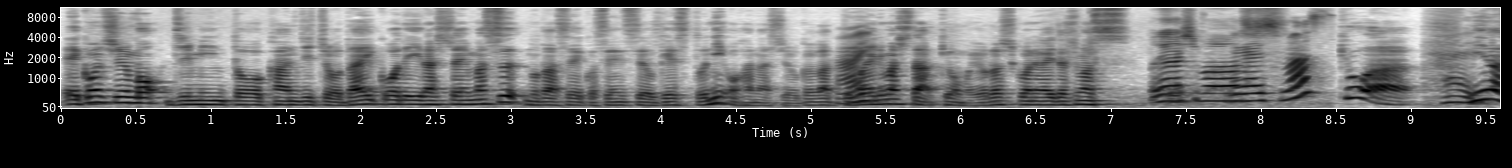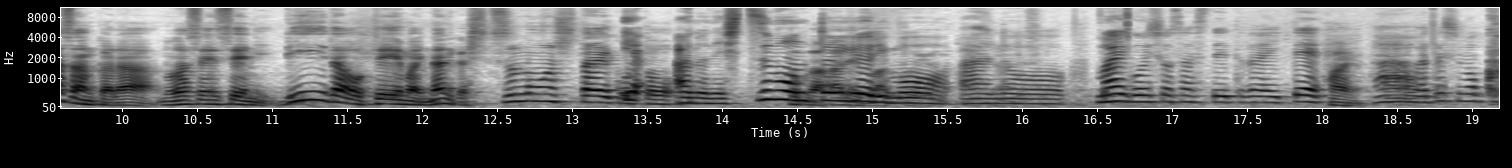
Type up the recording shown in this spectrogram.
えー今週も自民党幹事長代行でいらっしゃいます野田聖子先生をゲストにお話を伺ってまいりました、今日もよろしくお願いいたします。お願いします。お願いします。今日は、はい。皆さんから野田先生にリーダーをテーマに何か質問したいこいやとあのね質問というよりもあの前ご一緒させていただいて、はい。ああ私もこ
